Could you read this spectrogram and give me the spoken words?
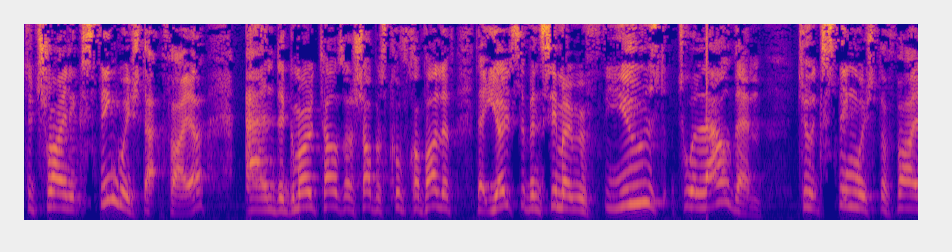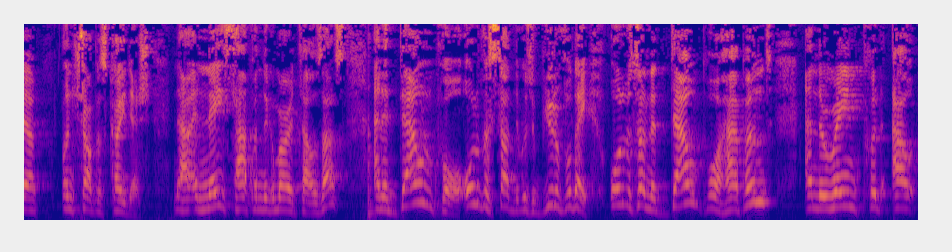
to try and extinguish that fire. And the Gemara tells us, Shabbos Kuf Chav Aleph that Yosef ben Simai refused to allow them to extinguish the fire on Shabbos Kodesh. Now, a nace happened, the Gemara tells us, and a downpour, all of a sudden, it was a beautiful day, all of a sudden a downpour happened, and the rain put out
